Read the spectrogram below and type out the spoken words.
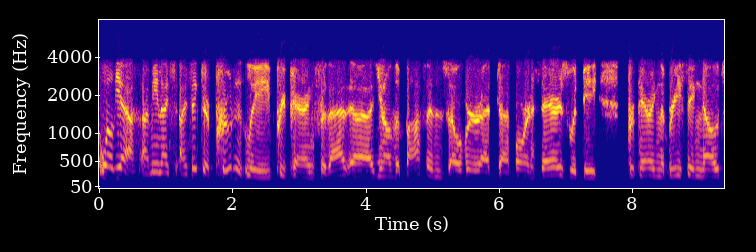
Well, yeah. I mean, I, I think they're prudently preparing for that. Uh, you know, the Boffins over at uh, Foreign Affairs would be preparing the briefing notes,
